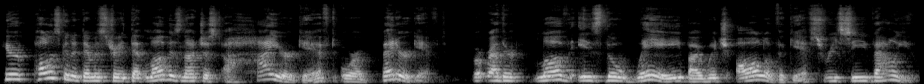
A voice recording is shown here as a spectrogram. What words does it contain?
Here, Paul is going to demonstrate that love is not just a higher gift or a better gift, but rather love is the way by which all of the gifts receive value.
